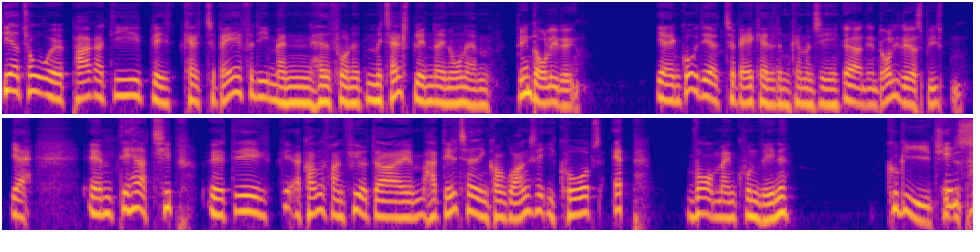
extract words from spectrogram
De her to øh, pakker, de blev kaldt tilbage, fordi man havde fundet metalsplinter i nogle af dem. Det er en dårlig idé. Ja, en god idé at tilbagekalde dem, kan man sige. Ja, det er en dårlig idé at spise dem. Ja, øhm, det her tip, øh, det er kommet fra en fyr, der øh, har deltaget i en konkurrence i Coops app, hvor man kunne vinde Cookie en chips.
